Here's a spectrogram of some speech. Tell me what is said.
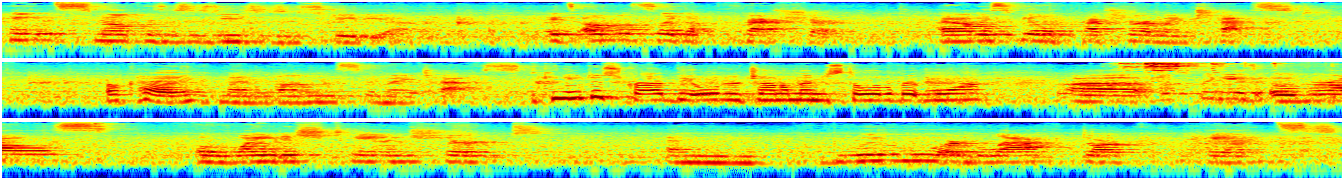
paint smell because this is used as a studio. It's almost like a pressure. I always feel a pressure on my chest, Okay. my lungs and my chest. Can you describe the older gentleman just a little bit more? Uh, looks like he has overalls, a whitish tan shirt, and blue or black dark pants.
